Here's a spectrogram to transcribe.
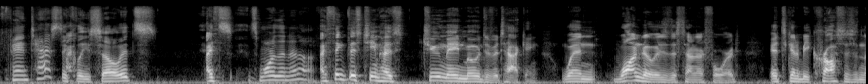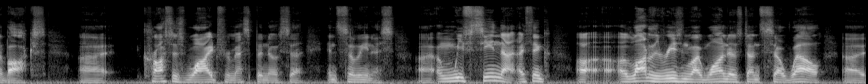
fantastically. So it's it's it's more than enough. I think this team has two main modes of attacking. When Wondo is the center forward, it's going to be crosses in the box. Uh, crosses wide from Espinoza and Salinas. Uh, and we've seen that. I think uh, a lot of the reason why Wondo's done so well, uh,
